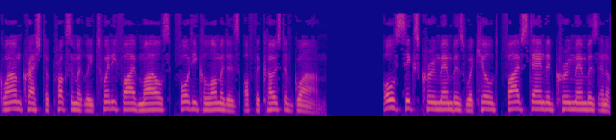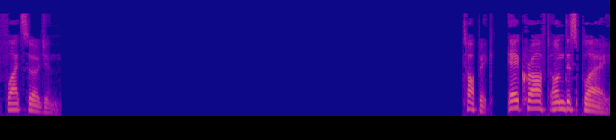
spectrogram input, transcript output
Guam crashed approximately 25 miles 40 kilometers off the coast of Guam. All six crew members were killed five standard crew members and a flight surgeon. Aircraft on display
